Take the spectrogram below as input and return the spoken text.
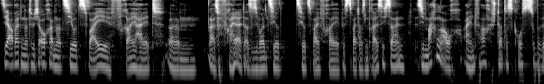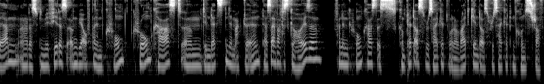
sie arbeiten natürlich auch an der CO2-Freiheit. Ähm, also Freiheit, also sie wollen CO2 CO2-frei bis 2030 sein. Sie machen auch einfach, statt das groß zu bewerben, äh, das, mir fiel das irgendwie auf bei dem Chrome, Chromecast, ähm, dem letzten, dem aktuellen. Da ist einfach das Gehäuse von dem Chromecast ist komplett aus recyceltem oder weitgehend aus recyceltem Kunststoff.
